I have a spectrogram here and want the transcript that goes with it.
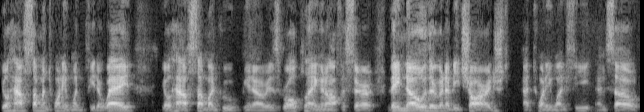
you'll have someone 21 feet away. You'll have someone who you know is role playing an officer. They know they're going to be charged, at 21 feet. And so,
